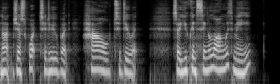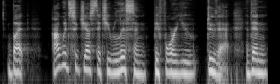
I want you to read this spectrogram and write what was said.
not just what to do, but how to do it. So you can sing along with me, but I would suggest that you listen before you do that and then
